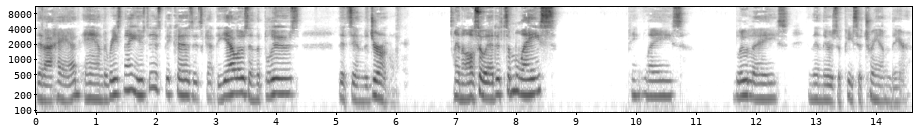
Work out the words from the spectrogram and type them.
that I had. And the reason I used it is because it's got the yellows and the blues that's in the journal. And also added some lace, pink lace, blue lace, and then there's a piece of trim there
